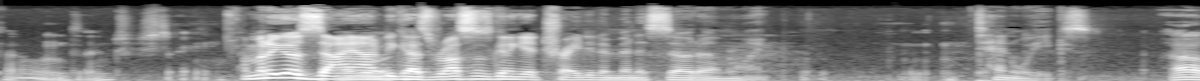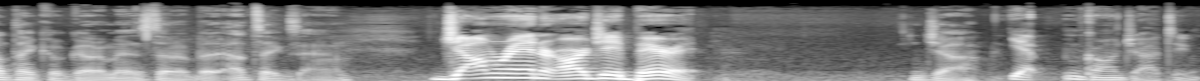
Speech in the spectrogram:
that one's interesting. I'm gonna go Zion because Russell's gonna get traded to Minnesota in like ten weeks. I don't think he'll go to Minnesota, but I'll take Zion. Ja Morant or RJ Barrett? Ja, Yep, I'm going Ja too.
